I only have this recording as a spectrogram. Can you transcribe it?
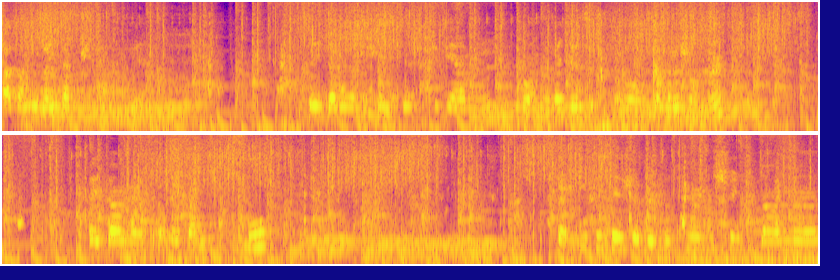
A tam chyba i tak przystępuje. Tutaj damy na początku z drzwiami, bo nie będzie zamrożony. Tutaj damy trochę tam i tutaj, żeby to kończyć, damy...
